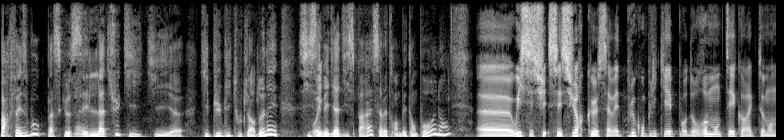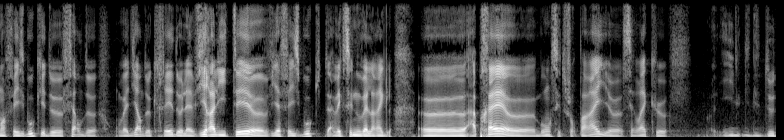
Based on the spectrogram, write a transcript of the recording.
par Facebook, parce que c'est là-dessus qui, qui, euh, qui publient toutes leurs données. Si ces médias disparaissent, ça va être embêtant pour eux, non? Euh, oui, c'est sûr, c'est sûr que ça va être plus compliqué pour de remonter correctement dans Facebook et de faire de, on va dire, de créer de la viralité euh, via Facebook avec ces nouvelles règles. Euh, après, euh, bon, c'est toujours pareil. euh, c'est vrai que il- il- de,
